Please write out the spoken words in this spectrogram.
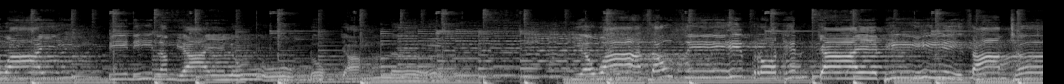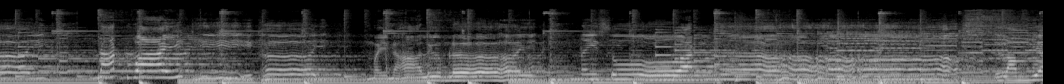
ไหวปีนี้ลำใหญ่ลูก จังเลยอย่าว่าเสาสีโปรดเห็นใจพี่สามเชย นัดไว้ที่เคย ไม่น่าลืมเลย ในสวนลำไย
